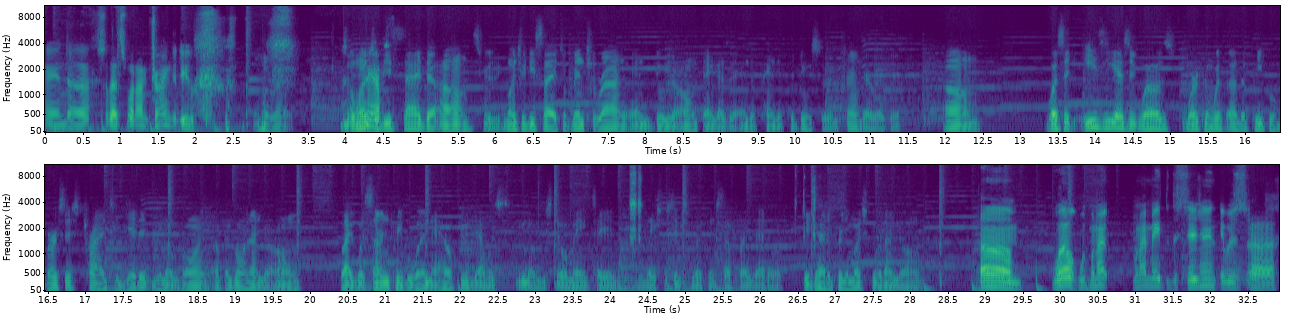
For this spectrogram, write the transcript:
and uh, so that's what I'm trying to do. right. So once Yeah. you decide to um, excuse me, once you decide to venture on and do your own thing as an independent producer and film director, um, was it easy as it was working with other people versus trying to get it, you know, going up and going on your own? Like, was certain people willing to help you that was, you know, you still maintain relationships with and stuff like that, or did you had to pretty much do it on your own? Um, well, when I when I made the decision, it was uh,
